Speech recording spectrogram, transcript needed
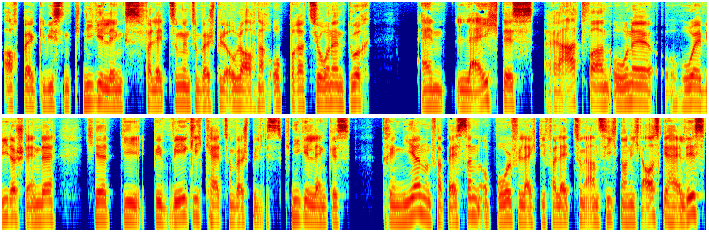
auch bei gewissen Kniegelenksverletzungen zum Beispiel oder auch nach Operationen durch ein leichtes Radfahren ohne hohe Widerstände, hier die Beweglichkeit zum Beispiel des Kniegelenkes trainieren und verbessern, obwohl vielleicht die Verletzung an sich noch nicht ausgeheilt ist.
